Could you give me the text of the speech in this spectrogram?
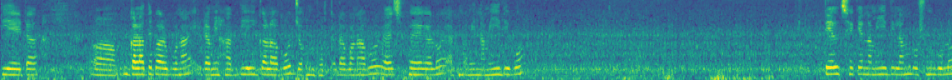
দিয়ে এটা গালাতে পারব না। এটা আমি হাত দিয়েই গালাবো, যখন ভর্তাটা বানাবো, ব্যাস, হয়ে গেল। এখন আমি নামিয়ে দিব। তেল ছেঁকে নামিয়ে দিলাম রসুনগুলো।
